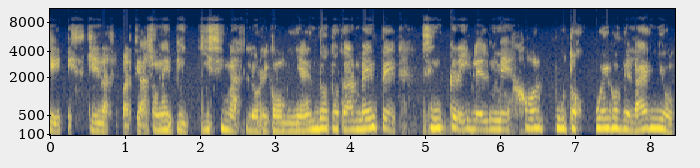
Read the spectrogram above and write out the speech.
Que, es que las partidas son epiquísimas, lo recomiendo totalmente. Es increíble, el mejor puto juego del año.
